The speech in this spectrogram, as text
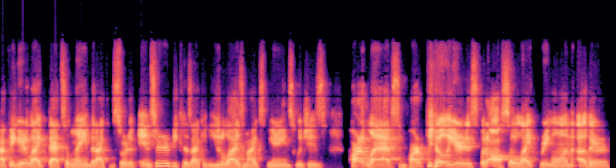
I figured like that's a lane that I can sort of enter because I can utilize my experience, which is part laughs and part failures, but also like bring on other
